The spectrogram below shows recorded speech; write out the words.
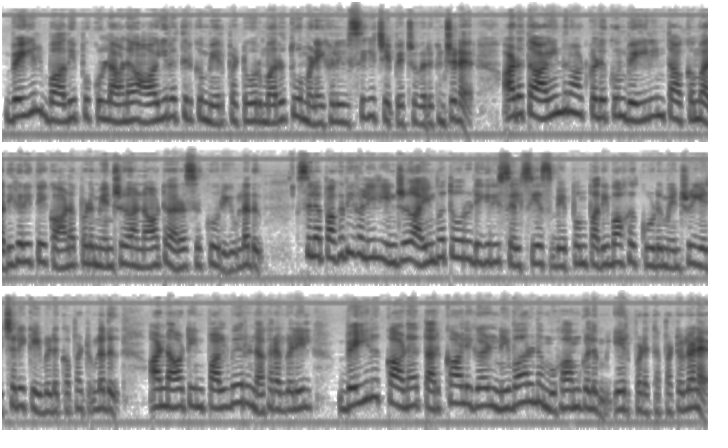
வெயில் பாதிப்புக்குள்ளான ஆயிரத்திற்கும் மேற்பட்டோர் மருத்துவமனைகளில் சிகிச்சை பெற்று வருகின்றனர். அடுத்த ஐந்து நாட்களுக்கும் வெயிலின் தாக்கம் அதிகரித்தே காணப்படும் என்று அந்நாட்டு அரசு கூறியுள்ளது. சில பகுதிகளில் இன்று ஐம்பத்தோரு டிகிரி செல்சியஸ் வெப்பம் பதிவாகக்கூடும் என்று எச்சரிக்கை விடுக்கப்பட்டுள்ளது. அந்நாட்டின் பல்வேறு நகரங்களில் வெயிலுக்கான தற்காலிக நிவாரண முகாம்களும் ஏற்படுத்தப்பட்டுள்ளன.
